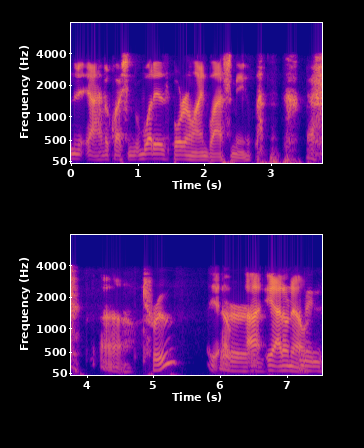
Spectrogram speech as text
I have a question. What is borderline blasphemy? uh, Truth? yeah, Or- I, yeah, I don't know. I mean,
